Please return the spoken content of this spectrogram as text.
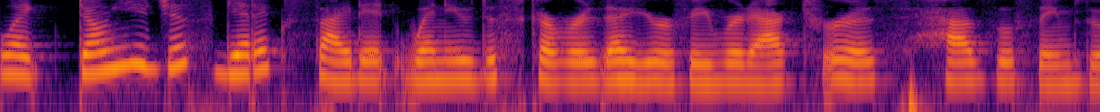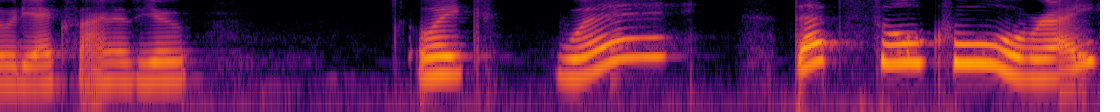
Like, don't you just get excited when you discover that your favorite actress has the same zodiac sign as you? Like, what? That's so cool, right?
